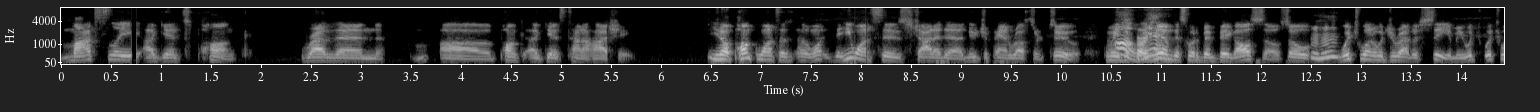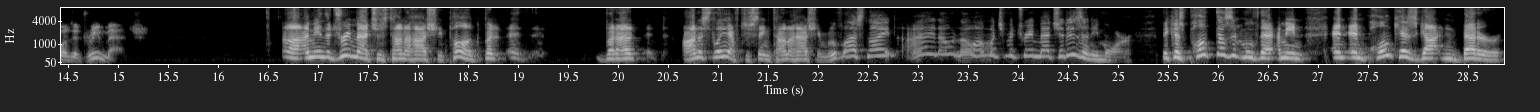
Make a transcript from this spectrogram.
Moxley against Punk rather than uh Punk against Tanahashi. you know, Punk wants a, a, he wants his shot at a New Japan wrestler too. I mean, Oh, for yeah. him, this would have been big also. So, Mhm. which one would you rather see? I mean, which which one's a dream match? Uh, I mean, the dream match is Tanahashi Punk, but uh, but I, honestly, after seeing Tanahashi move last night, I don't know how much of a dream match it is anymore because Punk doesn't move that. I mean, and and Punk has gotten better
